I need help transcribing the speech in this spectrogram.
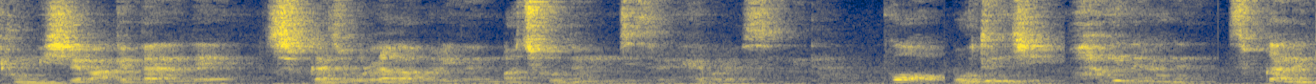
경비실에 맡겼다는데 집까지 올라가 버리는 어처구니없는 짓을 해버렸습니다. 꼭 뭐든지 확인을 하는 습관을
